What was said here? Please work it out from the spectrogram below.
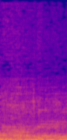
Hallelujah.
